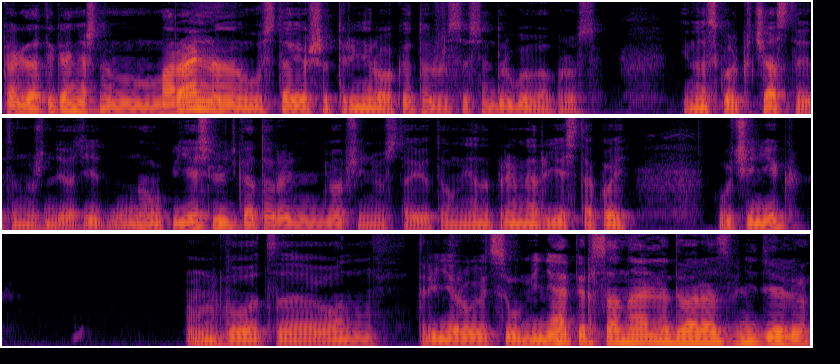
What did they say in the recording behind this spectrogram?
когда ты, конечно, морально устаешь от тренировок, это уже совсем другой вопрос и насколько часто это нужно делать. И, ну, есть люди, которые вообще не устают. У меня, например, есть такой ученик, вот, э, он тренируется у меня персонально два раза в неделю,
